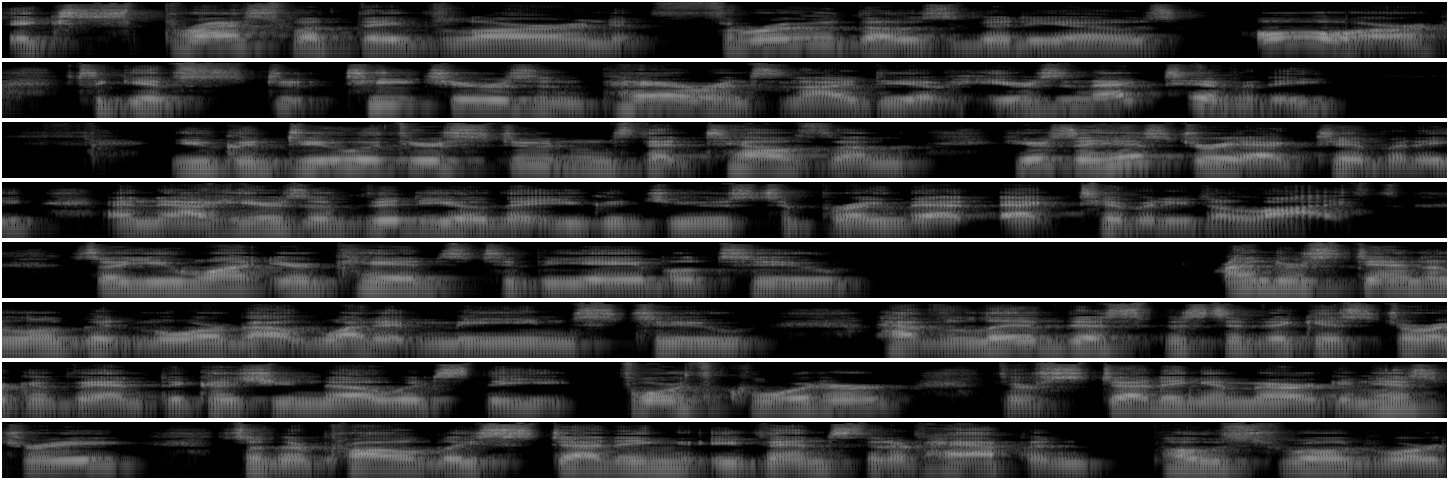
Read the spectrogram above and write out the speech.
express what they've learned through those videos or to give stu- teachers and parents an idea of here's an activity you could do with your students that tells them here's a history activity and now here's a video that you could use to bring that activity to life so you want your kids to be able to understand a little bit more about what it means to have lived a specific historic event because you know it's the fourth quarter. They're studying American history, so they're probably studying events that have happened post World War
